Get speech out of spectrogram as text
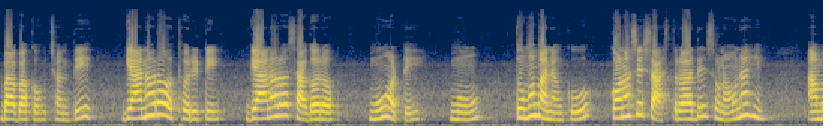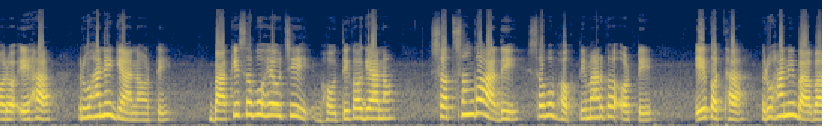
ବାବା କହୁଛନ୍ତି ଜ୍ଞାନର ଅଥରିଟି ଜ୍ଞାନର ସାଗର ମୁଁ ଅଟେ। ମୁଁ ତୁମମାନଙ୍କୁ କୌଣସି ଶାସ୍ତ୍ର ଆଦି ଶୁଣାଉ ନାହିଁ। ଆମର ଏହା ରୁହାନୀ ଜ୍ଞାନ ଅଟେ। ବାକି ସବୁ ହେଉଛି ଭୌତିକ ଜ୍ଞାନ। ସତ୍ସଙ୍ଗ ଆଦି ସବୁ ଭକ୍ତି ମାର୍ଗ ଅଟେ। ଏ କଥା ରୁହାନୀ ବାବା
